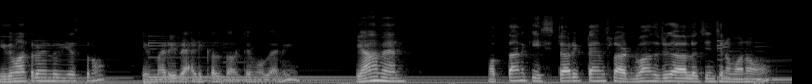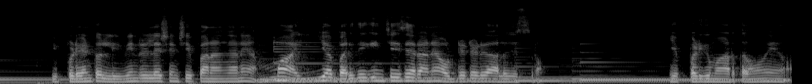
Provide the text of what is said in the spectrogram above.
ఇది మాత్రం ఎందుకు చేస్తున్నాం? ఇది మరీ రాడికల్ థాట్ ఏమో కానీ యా మ్యాన్ మొత్తానికి హిస్టారిక్ టైమ్స్లో అడ్వాన్స్డ్గా ఆలోచించిన మనం ఇప్పుడేంటో లివ్ ఇన్ రిలేషన్షిప్ అనగానే అమ్మ అయ్య బరి అని అవుట్డేటెడ్గా ఆలోచిస్తున్నాం. ఎప్పటికి మారుతామో ఏమో.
